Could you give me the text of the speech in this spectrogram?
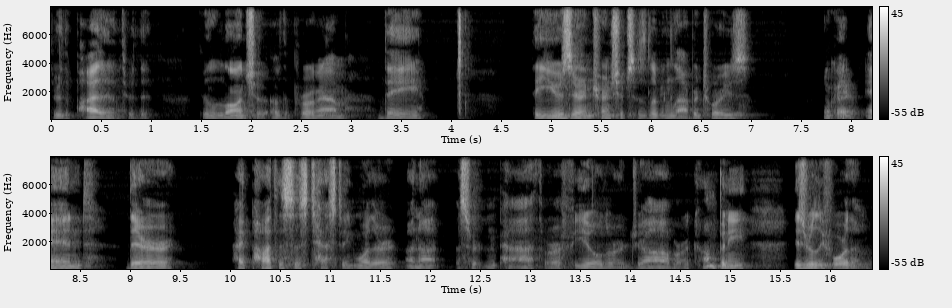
through the pilot and through the, through the launch of, of the program, they they use their internships as living laboratories. Okay. And they're hypothesis testing whether or not a certain path or a field or a job or a company is really for them.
